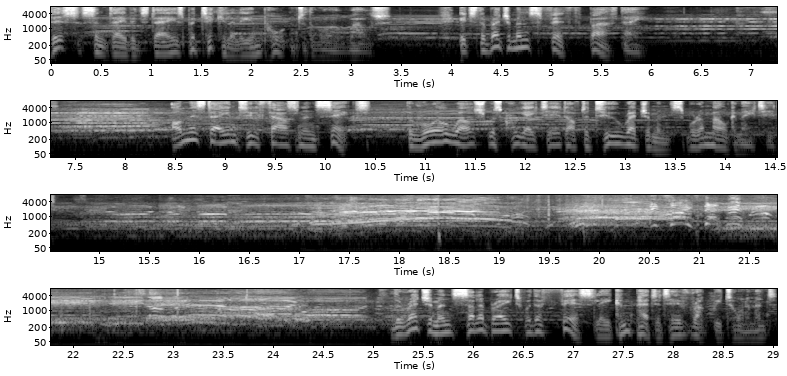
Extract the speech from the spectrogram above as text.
This St David's Day is particularly important to the Royal Welsh. It's the regiment's fifth birthday. On this day in 2006, the Royal Welsh was created after two regiments were amalgamated. The regiments celebrate with a fiercely competitive rugby tournament.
